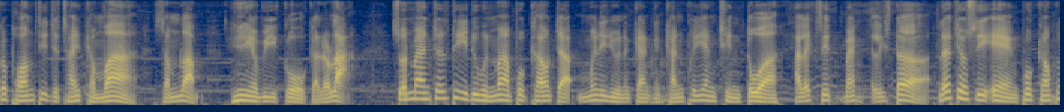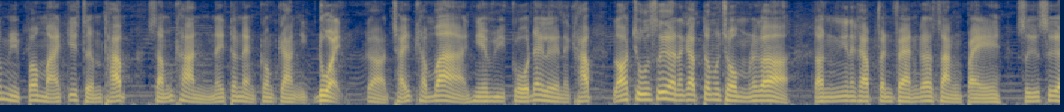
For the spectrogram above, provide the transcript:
ก็พร้อมที่จะใช้คำว่าสำหรับ Here we go กันแล้วล่ะ ส่วนแมนเชสเตอร์ซิตี้ดูเหมือนว่าพวกเขาจะไม่ได้อยู่ในการแข่งขันเพื่อแย่งชิงตัวอเล็กซิสแม็กอลิสเตอร์และเชลซีเอง พวกเขาก็มีเป้าหมายที่เสริมทัพสำคัญในตำแหน่งกองกลางอีกด้วย ก็ใช้คำว่า Here we go ได้เลยนะครับรอชูเสื้อนะครับท่านผู้ชมแล้วก็ตอนนี้นะครับแฟนๆ ก็สั่งไปซื้อเสื้อ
